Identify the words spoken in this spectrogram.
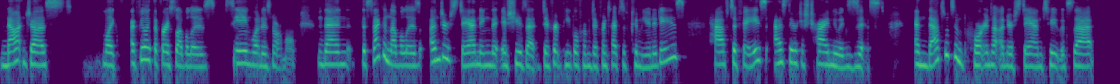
not just like i feel like the first level is seeing what is normal. Then the second level is understanding the issues that different people from different types of communities have to face as they're just trying to exist. And that's what's important to understand too. It's that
